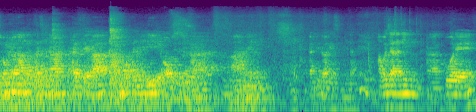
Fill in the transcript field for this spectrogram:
종려나무 가지나 갈대가 아무 할 일이 없으리라. 아멘. 아버지 하나님, 아, 9월에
